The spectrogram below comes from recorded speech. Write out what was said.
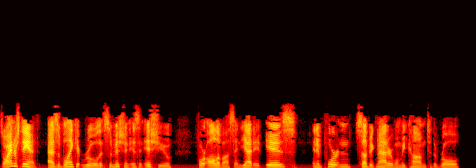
So, I understand, as a blanket rule, that submission is an issue for all of us, and yet it is an important subject matter when we come to the role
